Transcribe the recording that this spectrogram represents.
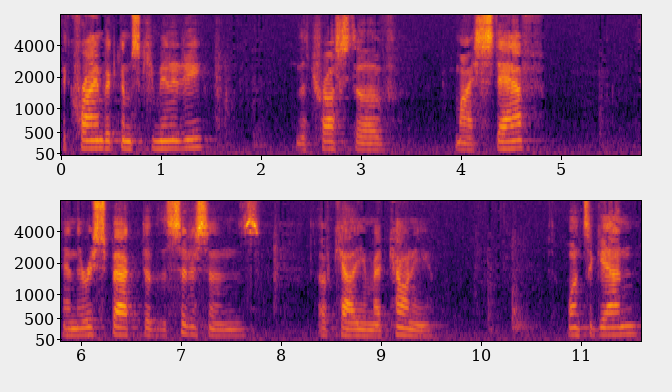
the crime victims community, the trust of my staff, and the respect of the citizens of Calumet County. Once again,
